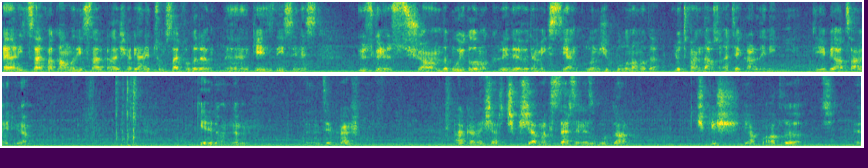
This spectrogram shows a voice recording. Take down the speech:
Eğer hiç sayfa kalmadıysa arkadaşlar yani tüm sayfaları e, gezdiyseniz üzgünüz. Şu anda bu uygulama kredi ödemek isteyen kullanıcı bulunamadı. Lütfen daha sonra tekrar deneyin diye bir hata veriyor. Geri döndüm. Ee, tekrar. Arkadaşlar çıkış yapmak isterseniz buradan çıkış yap adlı e,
